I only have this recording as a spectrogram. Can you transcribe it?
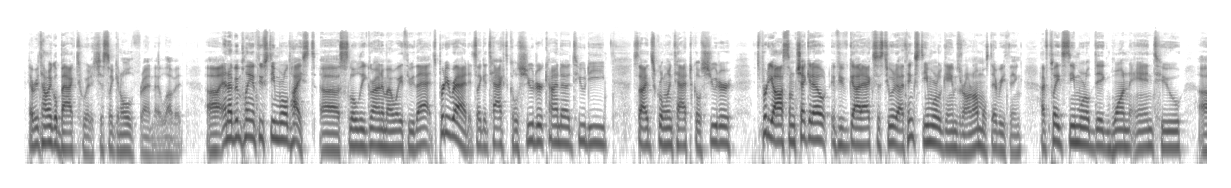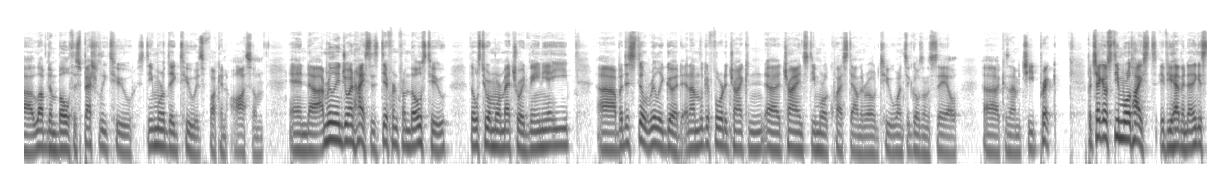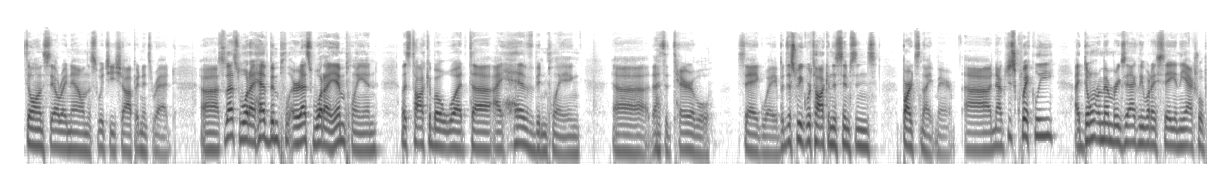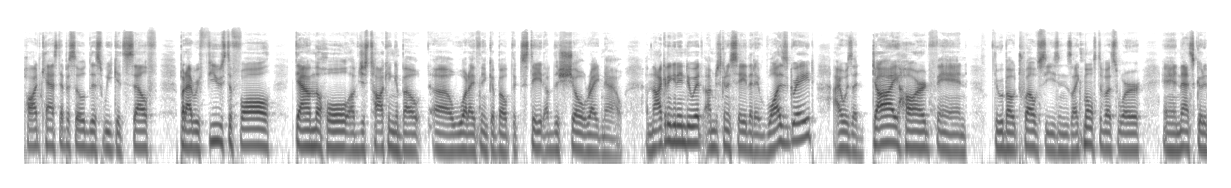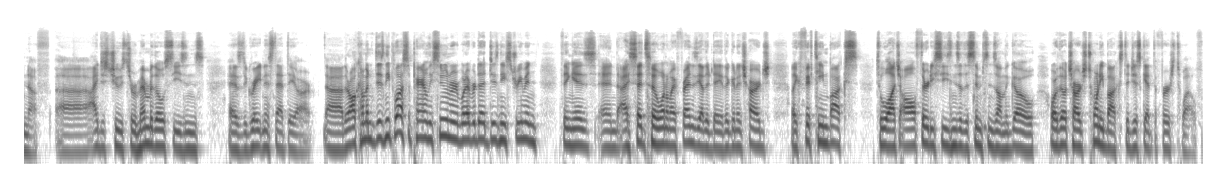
every time I go back to it, it's just like an old friend. I love it. Uh, and I've been playing through SteamWorld Heist, uh, slowly grinding my way through that. It's pretty rad. It's like a tactical shooter, kind of 2D side scrolling tactical shooter. It's pretty awesome. Check it out if you've got access to it. I think SteamWorld games are on almost everything. I've played SteamWorld Dig 1 and 2. Uh, loved them both, especially 2. SteamWorld Dig 2 is fucking awesome. And uh, I'm really enjoying Heist. It's different from those two. Those two are more Metroidvania y, uh, but it's still really good. And I'm looking forward to trying, uh, trying SteamWorld Quest down the road too once it goes on sale because uh, I'm a cheap prick. But check out SteamWorld Heist if you haven't. I think it's still on sale right now on the Switch eShop and it's rad. Uh, so that's what I have been, pl- or that's what I am playing. Let's talk about what uh, I have been playing. Uh, that's a terrible segue. But this week we're talking The Simpsons, Bart's Nightmare. Uh, now, just quickly, I don't remember exactly what I say in the actual podcast episode this week itself, but I refuse to fall down the hole of just talking about uh, what I think about the state of the show right now. I'm not going to get into it. I'm just going to say that it was great. I was a die-hard fan through about 12 seasons, like most of us were, and that's good enough. Uh, I just choose to remember those seasons as the greatness that they are. Uh, they're all coming to Disney Plus apparently soon, or whatever that Disney streaming thing is. And I said to one of my friends the other day, they're going to charge like 15 bucks to watch all 30 seasons of The Simpsons on the go, or they'll charge 20 bucks to just get the first 12,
